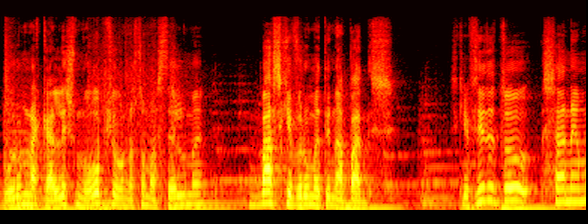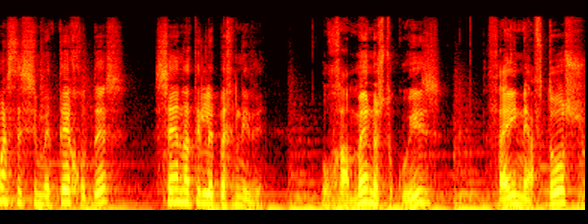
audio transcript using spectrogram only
μπορούμε να καλέσουμε όποιο γνωστό μας θέλουμε, μπας και βρούμε την απάντηση. Σκεφτείτε το σαν να είμαστε συμμετέχοντες σε ένα τηλεπαιχνίδι. Ο χαμένος του quiz θα είναι αυτός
